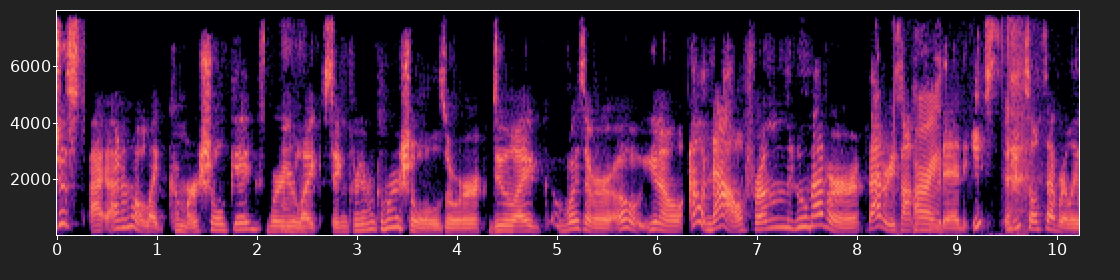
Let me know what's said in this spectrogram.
just I, I don't know like commercial gigs where you're Mhm. like sing for different commercials or do like voiceover oh you know out now from whomever batteries not All right. included each each sold separately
